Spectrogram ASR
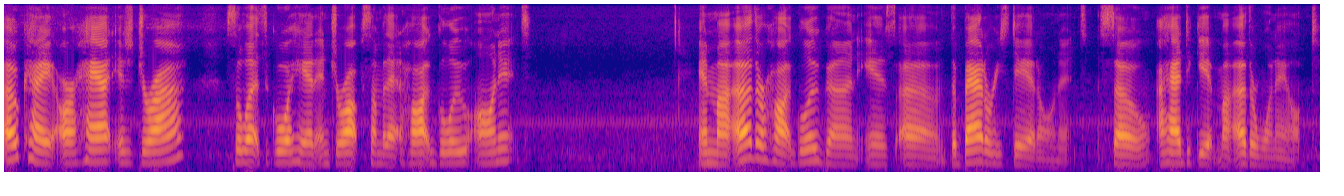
okay, our hat is dry. So let's go ahead and drop some of that hot glue on it. And my other hot glue gun is, uh, the battery's dead on it. So I had to get my other one out.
